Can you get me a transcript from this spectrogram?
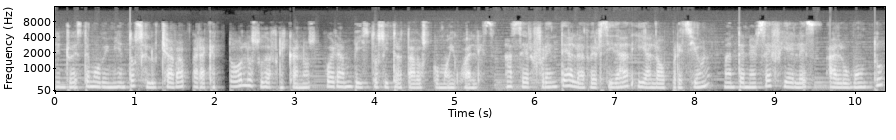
Dentro de este movimiento se luchaba para que todos los sudafricanos fueran vistos y tratados como iguales, hacer frente a la adversidad y a la opresión, mantenerse fieles al Ubuntu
